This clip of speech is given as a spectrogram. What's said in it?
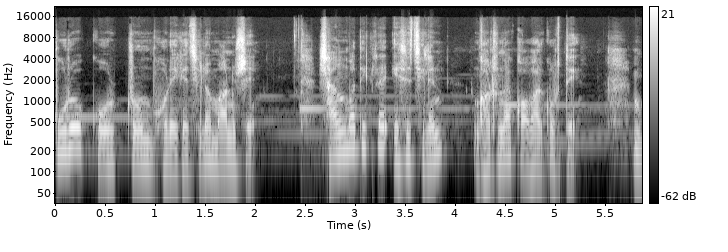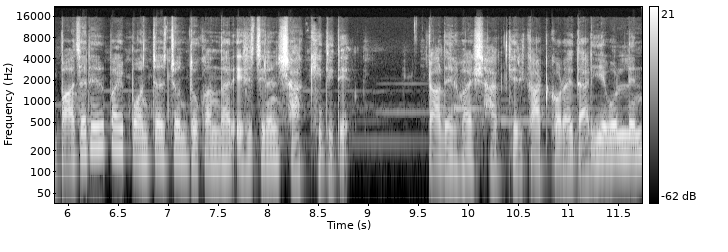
পুরো কোর্টরুম ভরে গেছিল মানুষে সাংবাদিকরা এসেছিলেন ঘটনা কভার করতে। বাজারের প্রায় পঞ্চাশ জন দোকানদার এসেছিলেন সাক্ষী দিতে। কাদের ভাই সাক্ষীর কাঠকড়ায় দাঁড়িয়ে বললেন,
